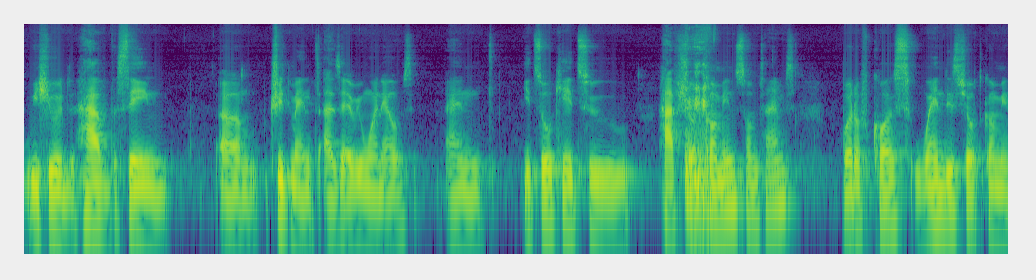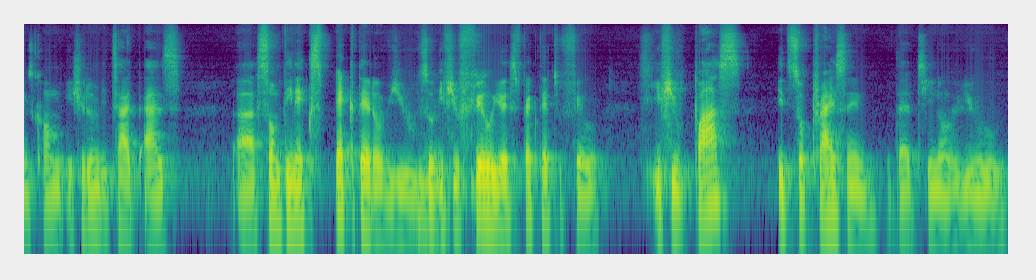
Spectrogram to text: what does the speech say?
we should have the same um, treatment as everyone else, and it's okay to have shortcomings sometimes. But of course, when these shortcomings come, it shouldn't be tagged as uh, something expected of you. Mm. So if you fail, you're expected to fail. If you pass, it's surprising that you know you.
